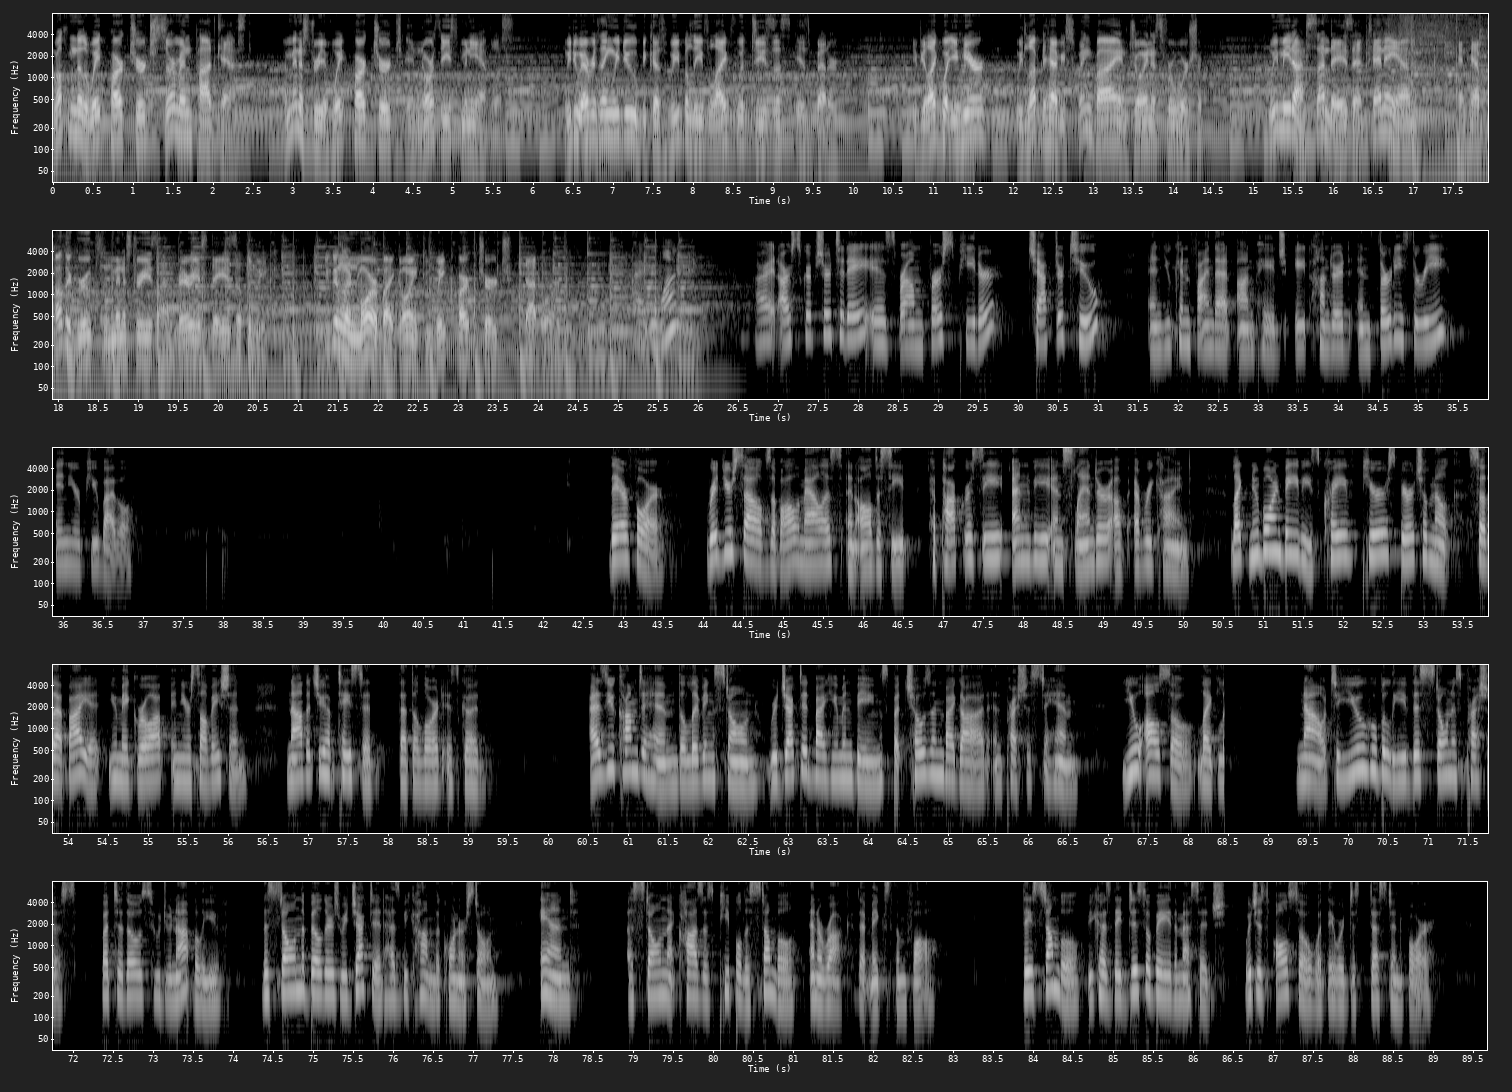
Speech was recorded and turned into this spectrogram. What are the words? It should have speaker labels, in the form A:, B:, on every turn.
A: Welcome to the Waite Park Church Sermon Podcast, a ministry of Waite Park Church in Northeast Minneapolis. We do everything we do because we believe life with Jesus is better. If you like what you hear, we'd love to have you swing by and join us for worship. We meet on Sundays at 10 a.m. and have other groups and ministries on various days of the week. You can learn more by going to waiteparkchurch.org.
B: Hi, everyone. All right, our scripture today is from 1 Peter chapter 2, and you can find that on page 833 in your Pew Bible. Therefore, rid yourselves of all malice and all deceit, hypocrisy, envy, and slander of every kind. Like newborn babies, crave pure spiritual milk, so that by it you may grow up in your salvation, now that you have tasted that the Lord is good. As you come to him, the living stone, rejected by human beings, but chosen by God and precious to him, you also, like. Now, to you who believe, this stone is precious, but to those who do not believe, the stone the builders rejected has become the cornerstone, and a stone that causes people to stumble, and a rock that makes them fall. They stumble because they disobey the message, which is also what they were destined for.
